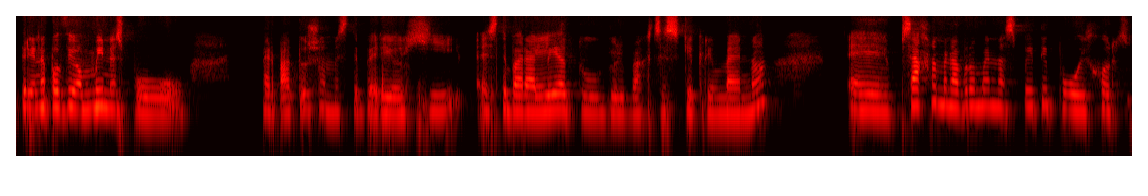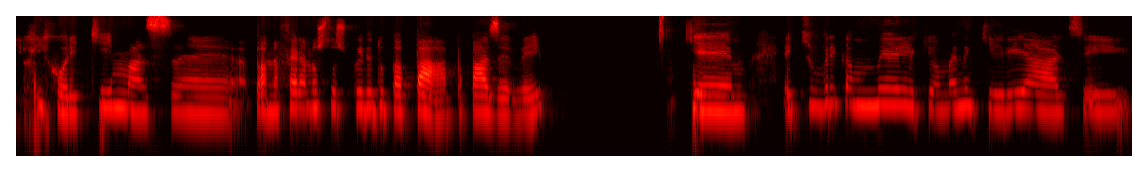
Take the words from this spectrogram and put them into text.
πριν από δύο μήνες που περπατούσαμε στην περιοχή, ε, στην παραλία του Γκουλμπαχτσε συγκεκριμένα, ε, ψάχναμε να βρούμε ένα σπίτι που οι, χωρ, οι χωρικοί μας ε, το αναφέραν στο σπίτι του παπά, παπάζεβη. Και εκεί βρήκαμε μια ηλικιωμένη κυρία, έτσι,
